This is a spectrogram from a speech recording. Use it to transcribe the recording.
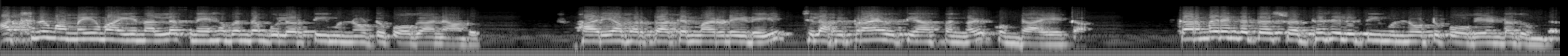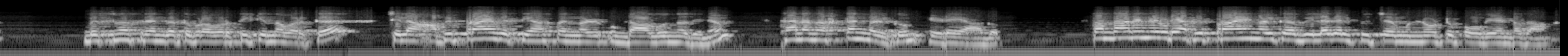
അച്ഛനും അമ്മയുമായി നല്ല സ്നേഹബന്ധം പുലർത്തി മുന്നോട്ട് പോകാനാകും. ഭാര്യ ഭർത്താക്കന്മാരുടെ ഇടയിൽ ചില അഭിപ്രായ വ്യത്യാസങ്ങൾ ഉണ്ടായേക്കാം. കർമ്മരംഗത്ത് ശ്രദ്ധ ചെലുത്തി മുന്നോട്ട് പോകേണ്ടതുണ്ട്. ബിസിനസ് രംഗത്ത് പ്രവർത്തിക്കുന്നവർക്ക് ചില അഭിപ്രായ വ്യത്യാസങ്ങൾ ഉണ്ടാകുന്നതിനും ധനനഷ്ടങ്ങൾക്കും ഇടയാകും. സന്താനങ്ങളുടെ അഭിപ്രായങ്ങൾക്ക് വില കൽപ്പിച്ച് മുന്നോട്ട് പോകേണ്ടതാണ്.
